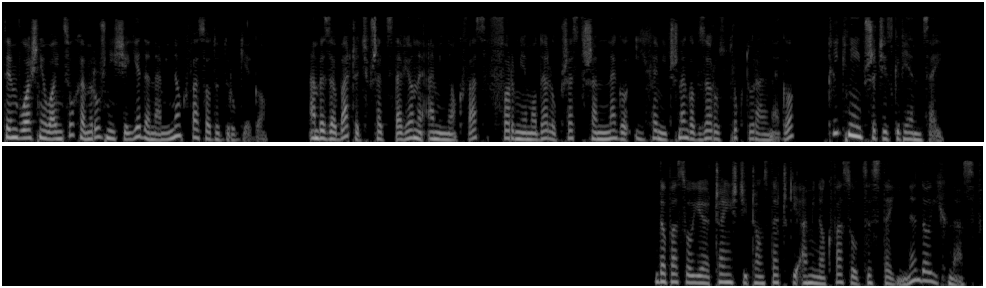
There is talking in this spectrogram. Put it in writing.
Tym właśnie łańcuchem różni się jeden aminokwas od drugiego. Aby zobaczyć przedstawiony aminokwas w formie modelu przestrzennego i chemicznego wzoru strukturalnego, kliknij przycisk Więcej. Dopasuję części cząsteczki aminokwasu cysteiny do ich nazw.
